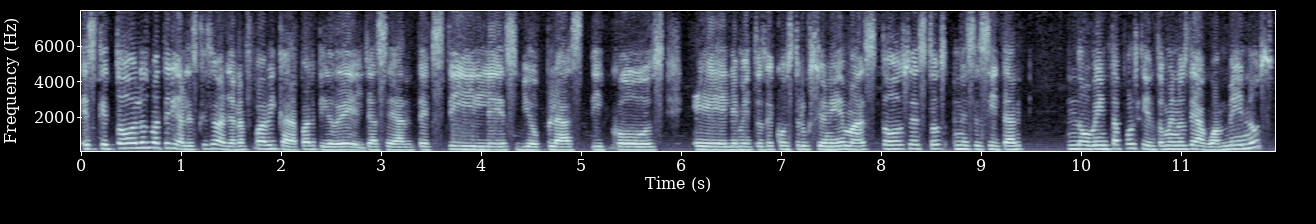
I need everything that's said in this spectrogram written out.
es que todos los materiales que se vayan a fabricar a partir de él, ya sean textiles, bioplásticos, eh, elementos de construcción y demás, todos estos necesitan 90% menos de agua menos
